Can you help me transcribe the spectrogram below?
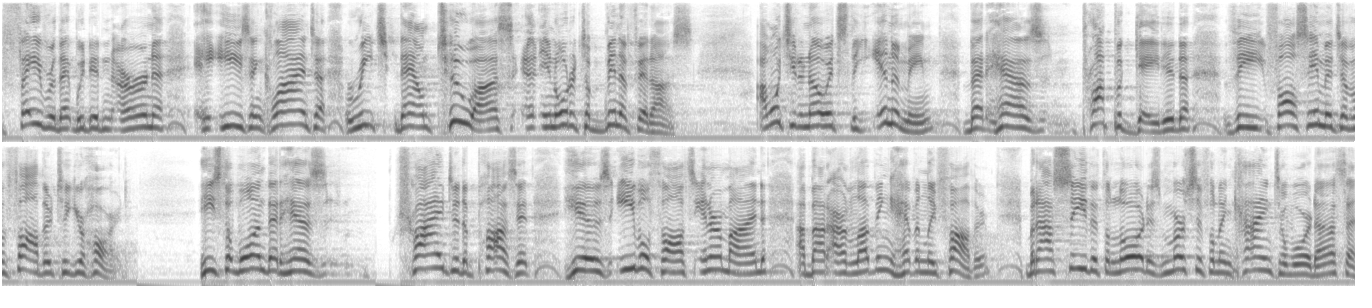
favor that we didn't earn. He's inclined to reach down to us in order to benefit us. I want you to know it's the enemy that has propagated the false image of a father to your heart. He's the one that has tried to deposit his evil thoughts in our mind about our loving heavenly father. But i see that the lord is merciful and kind toward us uh,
